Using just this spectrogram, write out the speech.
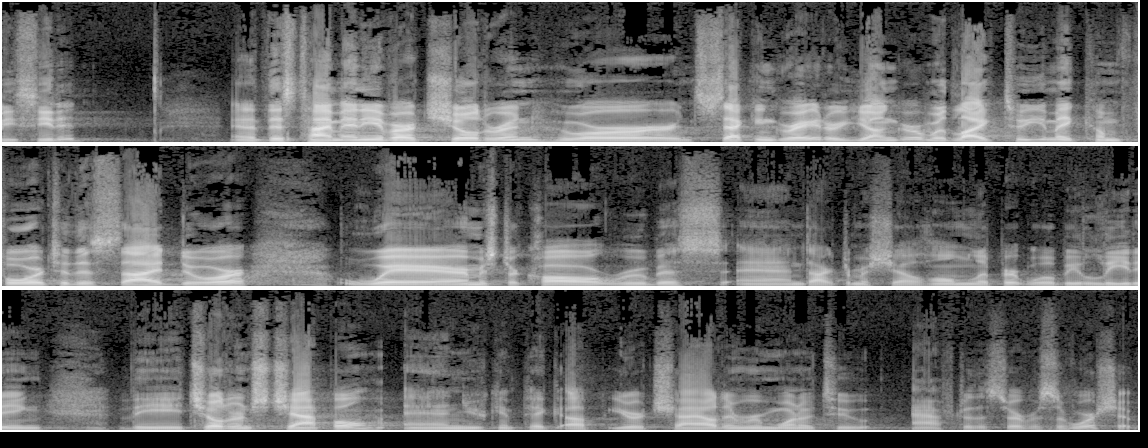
Be seated. And at this time, any of our children who are in second grade or younger would like to, you may come forward to this side door where Mr. Carl Rubis and Dr. Michelle Hulme-Lippert will be leading the children's chapel, and you can pick up your child in room 102 after the service of worship.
